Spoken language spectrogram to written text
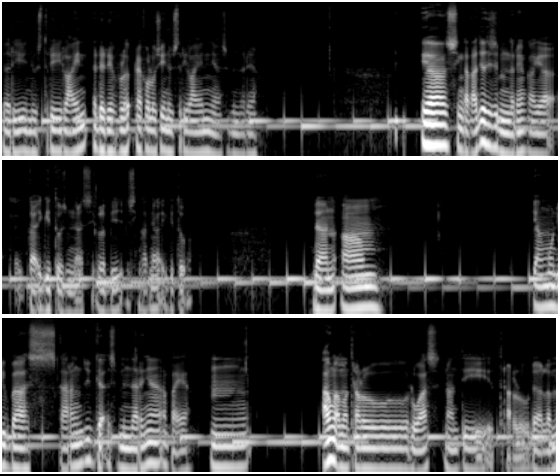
dari industri lain dari revolusi industri lainnya sebenarnya ya singkat aja sih sebenarnya kayak kayak gitu sebenarnya sih lebih singkatnya kayak gitu. Dan um, yang mau dibahas sekarang juga sebenarnya apa ya hmm, aku nggak mau terlalu luas nanti terlalu dalam.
